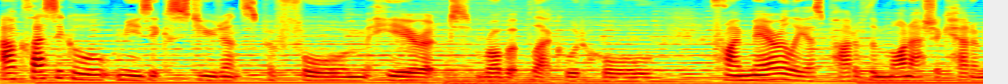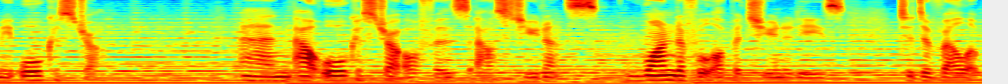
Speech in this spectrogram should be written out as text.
Our classical music students perform here at Robert Blackwood Hall primarily as part of the Monash Academy Orchestra. And our orchestra offers our students wonderful opportunities to develop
